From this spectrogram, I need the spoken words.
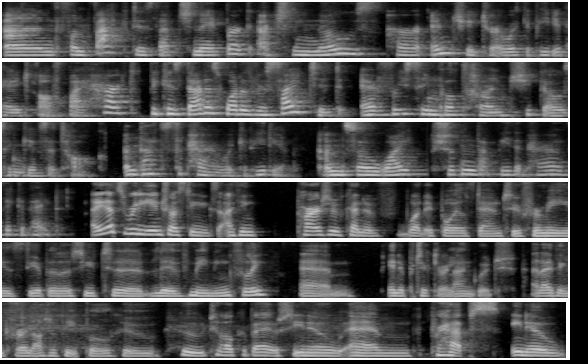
And the fun fact is that Sinead Burke actually knows her entry to her Wikipedia page off by heart because that is what is recited every single time she goes and gives a talk. And that's the power of Wikipedia. And so why shouldn't that be the power of Wikipedia? I think that's really interesting. I think part of kind of what it boils down to for me is the ability to live meaningfully. Um, in a particular language and i think for a lot of people who who talk about you know um perhaps you know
